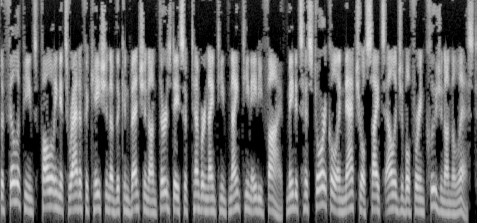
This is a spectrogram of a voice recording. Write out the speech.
The Philippines, following its ratification of the convention on Thursday, September 19, 1985, made its historical and natural sites eligible for inclusion on the list.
